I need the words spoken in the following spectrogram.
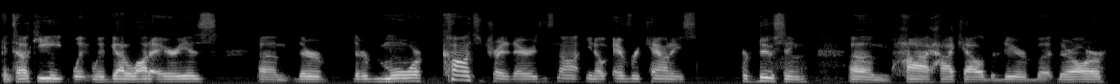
Kentucky. We, we've got a lot of areas. Um, they're they're more concentrated areas. It's not you know every county's producing um, high high caliber deer, but there are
